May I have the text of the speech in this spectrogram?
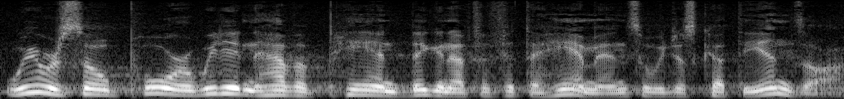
we were so poor, we didn't have a pan big enough to fit the ham in, so we just cut the ends off.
